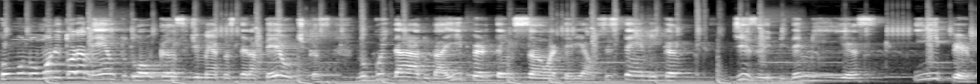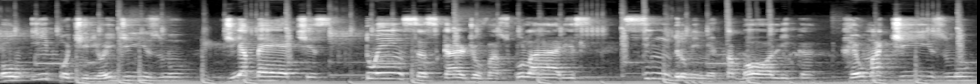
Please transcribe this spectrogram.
como no monitoramento do alcance de metas terapêuticas, no cuidado da hipertensão arterial sistêmica, dislipidemias, hiper ou hipotireoidismo, diabetes, doenças cardiovasculares, síndrome metabólica, reumatismo,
